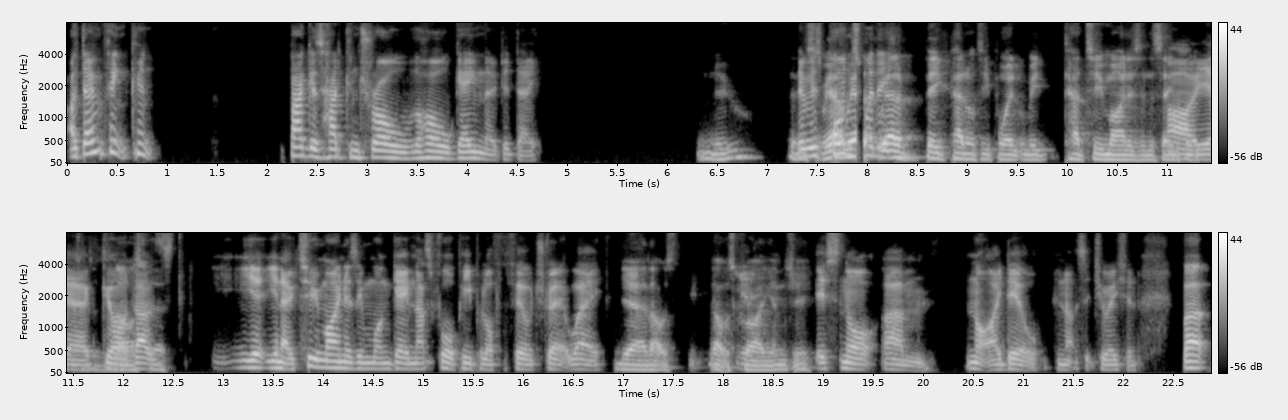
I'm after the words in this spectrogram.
I don't think con- Baggers had control the whole game though, did they? No. There was we, had, we, points had, where we had a big penalty point when we had two minors in the same. Oh yeah, God, that's you, you know two minors in one game. That's four people off the field straight away. yeah, that was that was Yeah. crying energy. It's not um not ideal in that situation. But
